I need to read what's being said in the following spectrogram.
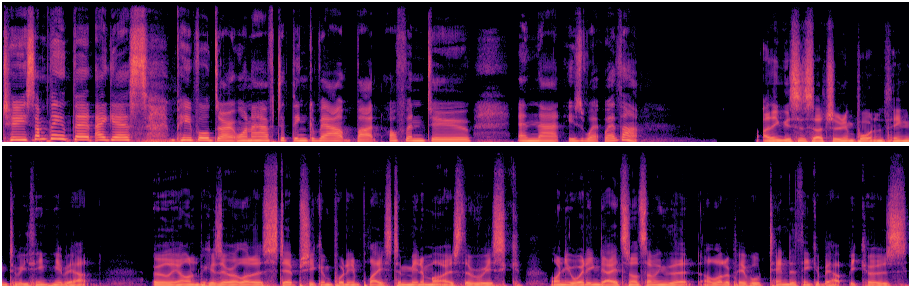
to something that I guess people don't want to have to think about, but often do, and that is wet weather. I think this is such an important thing to be thinking about early on because there are a lot of steps you can put in place to minimize the risk on your wedding day. It's not something that a lot of people tend to think about because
